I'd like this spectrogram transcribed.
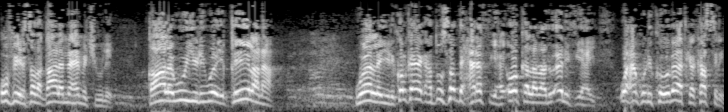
U fiirsada. Qaala maaha majhuule. Qaala wuu yidhi wey qiilana. Waa la yidhi. Kolka eeg hadduu saddex xaraf yahay oo ka labaad u alif yahay waxaan ku idhi koobaadka kasri.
